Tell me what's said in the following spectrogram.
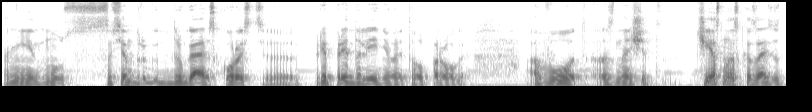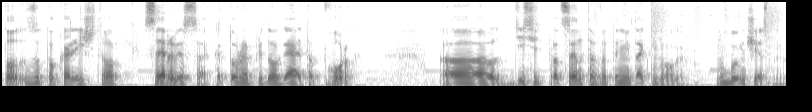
Они, ну, совсем друг, другая скорость э, при преодолению этого порога. Вот, значит, честно сказать, за то, за то количество сервиса, которое предлагает Upwork, 10% э, это не так много. Ну, будем честными.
